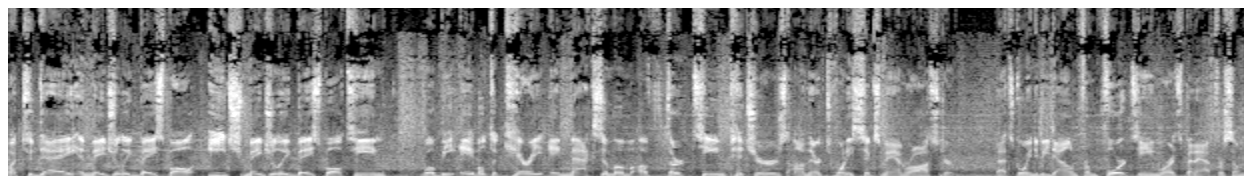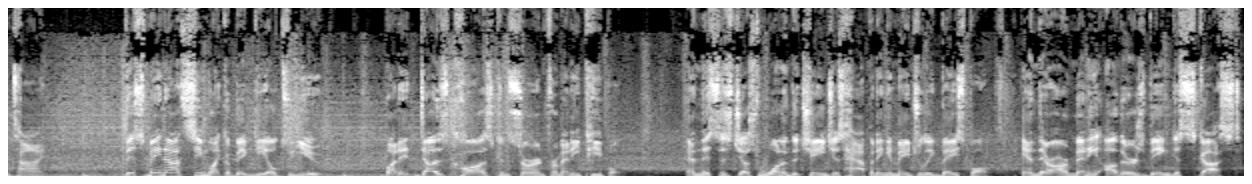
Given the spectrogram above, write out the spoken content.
but today in Major League Baseball, each Major League Baseball team will be able to carry a maximum of 13 pitchers on their 26 man roster. That's going to be down from 14, where it's been at for some time. This may not seem like a big deal to you, but it does cause concern for many people. And this is just one of the changes happening in Major League Baseball. And there are many others being discussed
